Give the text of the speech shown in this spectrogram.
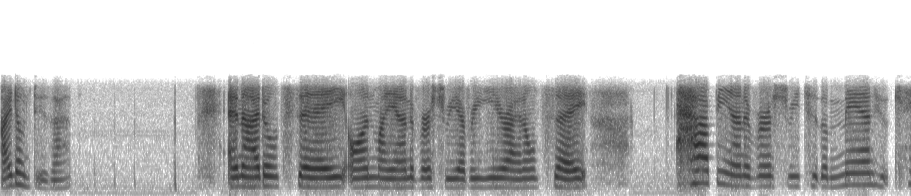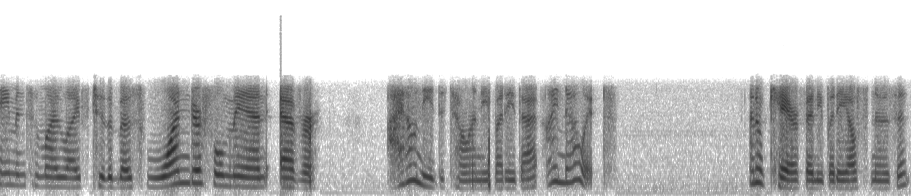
I don't do that. And I don't say on my anniversary every year, I don't say, Happy anniversary to the man who came into my life, to the most wonderful man ever. I don't need to tell anybody that. I know it. I don't care if anybody else knows it.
